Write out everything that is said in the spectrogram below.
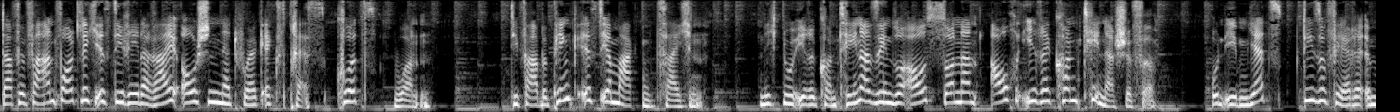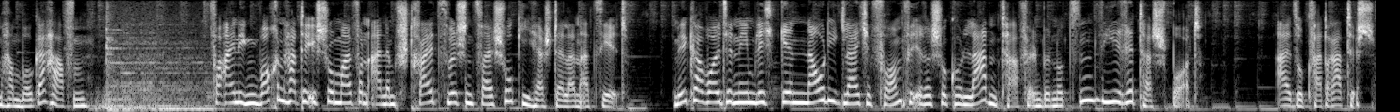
Dafür verantwortlich ist die Reederei Ocean Network Express, kurz One. Die Farbe Pink ist ihr Markenzeichen. Nicht nur ihre Container sehen so aus, sondern auch ihre Containerschiffe. Und eben jetzt diese Fähre im Hamburger Hafen. Vor einigen Wochen hatte ich schon mal von einem Streit zwischen zwei Schoki-Herstellern erzählt. Milka wollte nämlich genau die gleiche Form für ihre Schokoladentafeln benutzen wie Rittersport. Also quadratisch.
